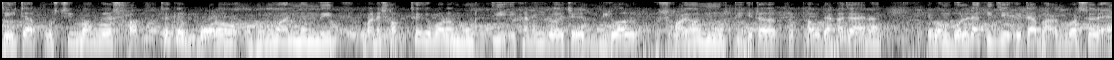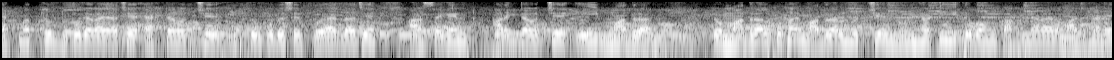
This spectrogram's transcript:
যেইটা পশ্চিমবঙ্গের সব থেকে বড় হনুমান মন্দির মানে সব থেকে বড় মূর্তি এখানেই রয়েছে। বিরল স্বয়ন মূর্তি, যেটা কোথাও দেখা যায় না। এবং বলে রাখি যে এটা ভারতবর্ষের একমাত্র দুটো জায়গায় আছে, একটা হচ্ছে উত্তরপ্রদেশের প্রয়াগরাজে আর সেকেন্ড আরেকটা হচ্ছে এই মাদ্রাল। তো মাদ্রাল কোথায়? মাদ্রাল হচ্ছে নৈহাটি এবং কাকিনাড়ার মাঝখানে।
